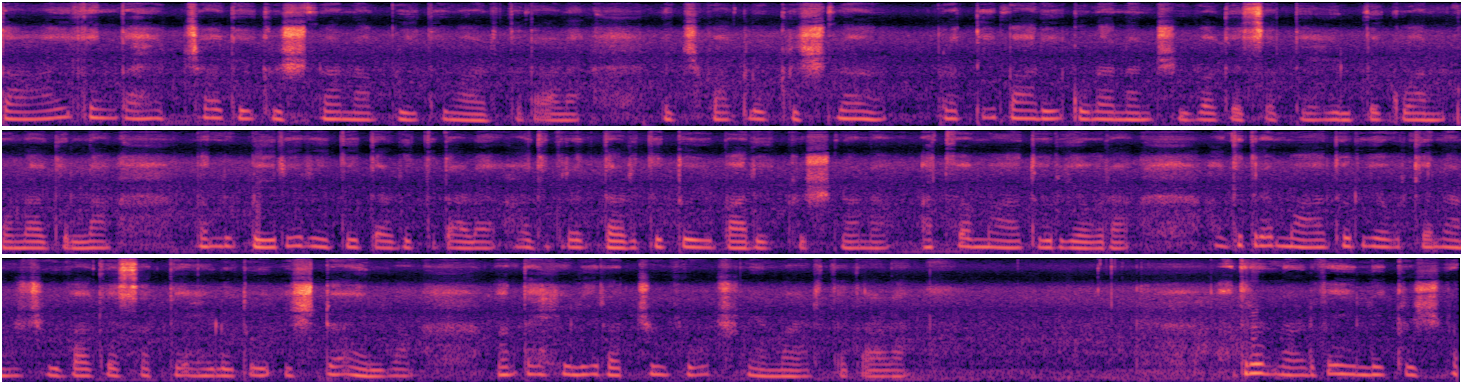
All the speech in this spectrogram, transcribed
ತಾಯಿಗಿಂತ ಹೆಚ್ಚಾಗಿ ಕೃಷ್ಣನ ಪ್ರೀತಿ ಮಾಡ್ತಿದ್ದಾಳೆ. ನಿಜವಾಗ್ಲೂ ಕೃಷ್ಣ ಪ್ರತಿ ಬಾರಿ ಕೂಡ ನನ್ನ ಜೀವಕ್ಕೆ ಸತ್ಯ ಹೇಳಬೇಕು ಅಂದ್ಕೊಂಡಾಗೆಲ್ಲ ಬಂದು ಬೇರೆ ರೀತಿ ತಡೀತಿದ್ದಾಳೆ. ಹಾಗಿದ್ರೆ ತಡೆದಿದ್ದು ಈ ಬಾರಿ ಕೃಷ್ಣನ ಅಥವಾ ಮಾಧುರಿಯವರ. ಹಾಗಿದ್ರೆ ಮಾಧುರಿಯವ್ರಿಗೆ ನಾನು ಜೀವಾಗೆ ಸತ್ಯ ಹೇಳೋದು ಇಷ್ಟ ಇಲ್ವಾ? ಅಂತ ಹೇಳಿ ರಚ್ಚು ಯೋಚನೆ ಮಾಡ್ತಿದ್ದಾಳೆ. ಅದರ ನಡುವೆ ಇಲ್ಲಿ ಕೃಷ್ಣ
